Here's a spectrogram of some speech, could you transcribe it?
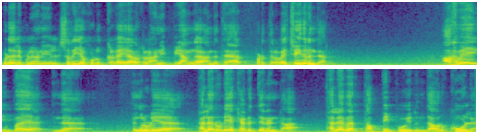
விடுதலை புலிகளில் சிறிய குழுக்களை அவர்கள் அனுப்பி அங்கே அந்த தயார்படுத்தல்களை செய்திருந்தார்கள் ஆகவே இப்போ இந்த எங்களுடைய பலருடைய கருத்து என்னென்றா தலைவர் தப்பி போயிருந்தால் ஒரு கோலை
